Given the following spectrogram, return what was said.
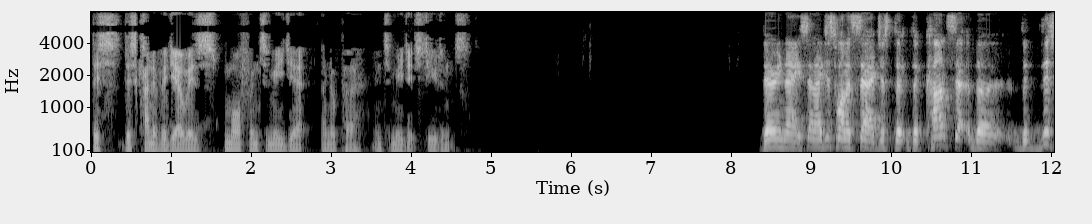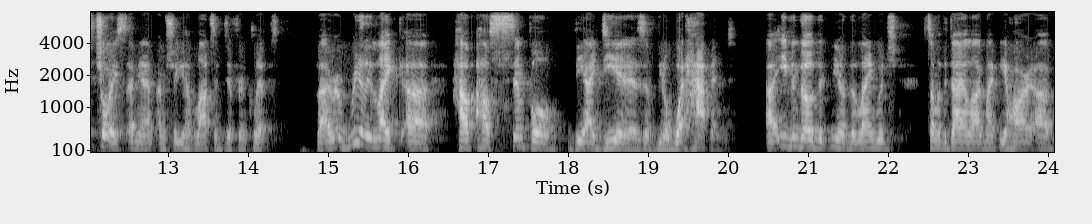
this this kind of video is more for intermediate and upper intermediate students. Very nice. And I just want to say, just the, the concept, the, the this choice. I mean, I'm, I'm sure you have lots of different clips, but I really like uh, how how simple the idea is of you know what happened. Uh, even though the you know the language, some of the dialogue might be hard, uh,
